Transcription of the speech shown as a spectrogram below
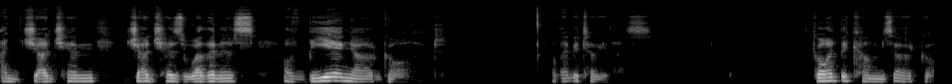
and judge Him, judge His worthiness of being our God. Well, let me tell you this God becomes our God,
